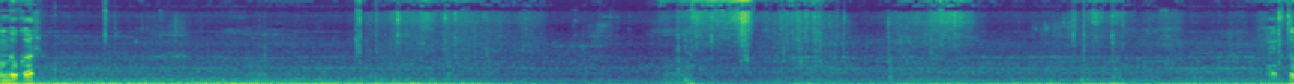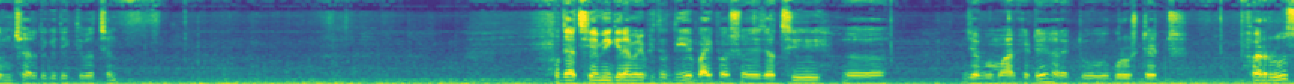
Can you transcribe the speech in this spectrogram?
অন্ধকার। একদম চারদিকে দেখতে পাচ্ছেন। যাচ্ছি আমি গ্রামের ভিতর দিয়ে বাইপাস হয়ে যাচ্ছি যাব মার্কেটে আর একটু বড় স্টেট ফাররুস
